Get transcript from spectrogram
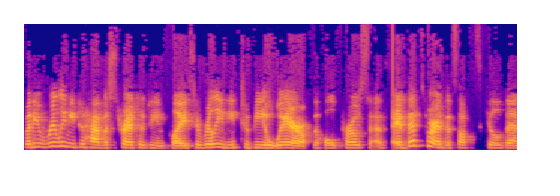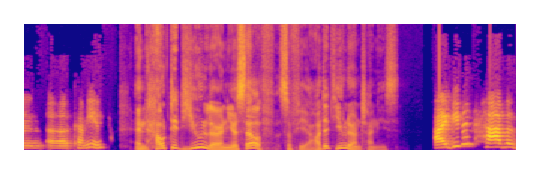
but you really need to have a strategy in place. You really need to be aware of the whole process. And that's where the soft skills then uh, come in. And how did you learn yourself, Sophia? How did you learn Chinese? I didn't have a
